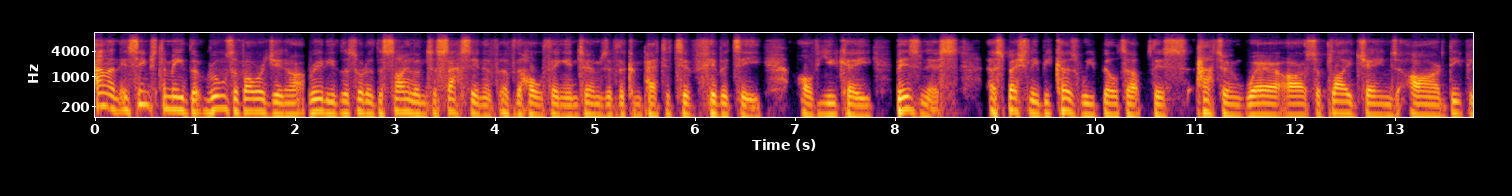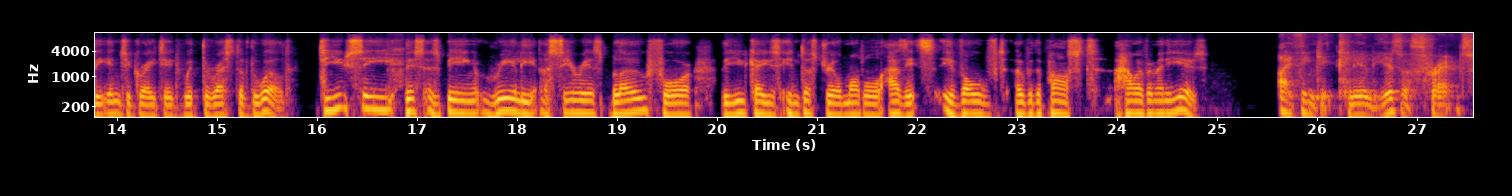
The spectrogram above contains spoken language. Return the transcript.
Alan, it seems to me that rules of origin are really the sort of the silent assassin of, of the whole thing in terms of the competitivity of UK business, especially because we've built up this pattern where our supply chains are deeply integrated with the rest of the world. Do you see this as being really a serious blow for the UK's industrial model as it's evolved over the past however many years? I think it clearly is a threat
